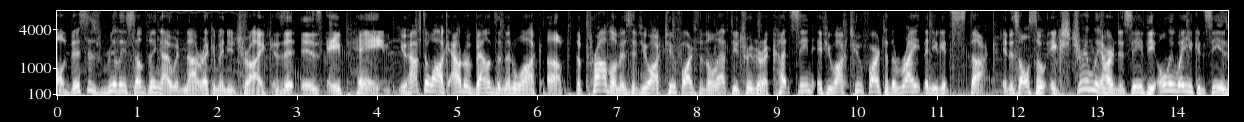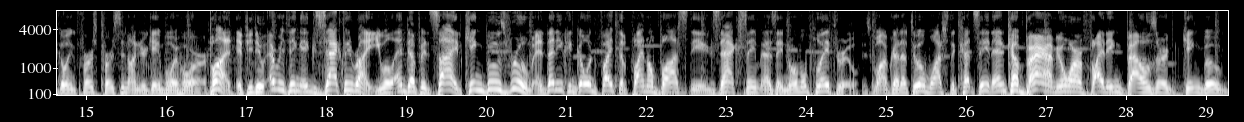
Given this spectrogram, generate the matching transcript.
all. This is really something I would not recommend you try, because it is a pain. You have to walk out of bounds and then walk up. The problem is if you walk too far to the left, you trigger a cutscene. If you walk too far to the right, then you get stuck. It is also extremely hard to see. The only way you can see is going first person on your Game Boy Horror. But if you do everything exactly right, you will end up inside King Boo's room, and then you can go and fight the final boss the exact same as a normal playthrough. Just walk right up to him, watch the cutscene, and kabam! You are fighting Bowser King Boo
